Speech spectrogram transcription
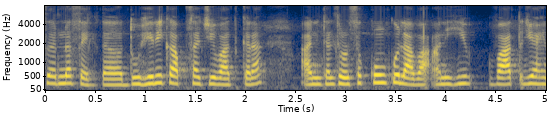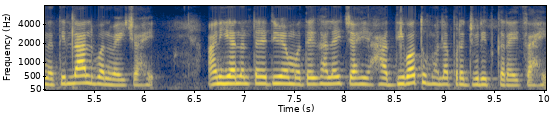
जर नसेल तर दुहेरी कापसाची वात करा आणि त्याला थोडंसं कुंकू लावा आणि ही वात जी आहे ना ती लाल बनवायची आहे. आणि यानंतर या दिव्यामध्ये घालायची आहे. हा दिवा तुम्हाला प्रज्वलित करायचा आहे.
